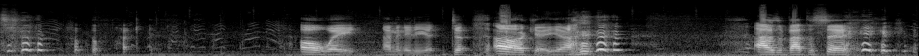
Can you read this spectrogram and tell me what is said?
what the fuck? Oh wait, I'm an idiot. D- oh okay, yeah. I was about to say.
